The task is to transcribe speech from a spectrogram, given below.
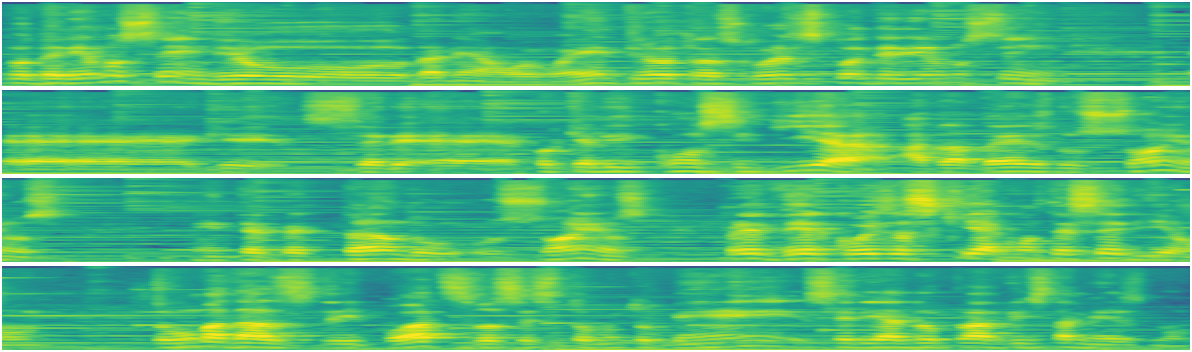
Poderíamos sim, viu, Daniel? Entre outras coisas, poderíamos sim. É, que seria, é, porque ele conseguia, através dos sonhos, interpretando os sonhos, prever coisas que aconteceriam. Então, uma das hipóteses, você citou muito bem, seria a dupla vista mesmo,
